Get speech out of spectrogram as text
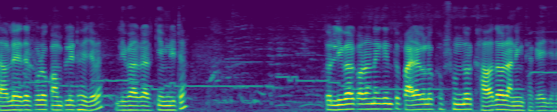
তাহলে এদের পুরো কমপ্লিট হয়ে যাবে লিভার আর কিমনিটা তো লিভার করানো কিন্তু পায়রাগুলো খুব সুন্দর খাওয়া দাওয়া রানিং থাকে, এই যে।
